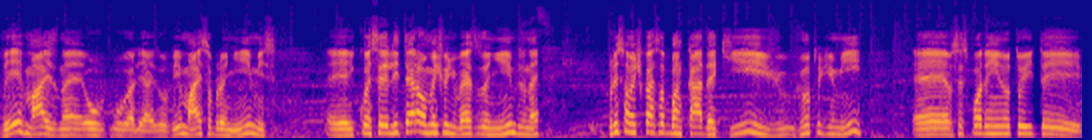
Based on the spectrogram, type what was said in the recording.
ver mais, né, ou, ou, aliás, ouvir mais sobre animes é, e conhecer literalmente o universo dos animes, né, principalmente com essa bancada aqui, ju- junto de mim, é, vocês podem ir no Twitter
